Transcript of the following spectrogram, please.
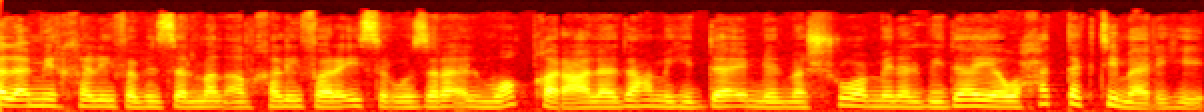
الأمير خليفة بن سلمان الخليفة رئيس الوزراء الموقر على دعمه الدائم للمشروع من البداية وحتى اكتماله.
